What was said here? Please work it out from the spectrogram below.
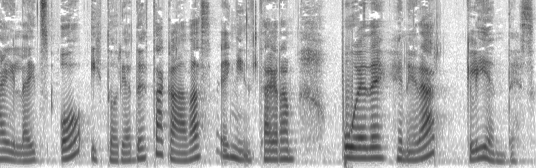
highlights o historias destacadas en Instagram puede generar clientes.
